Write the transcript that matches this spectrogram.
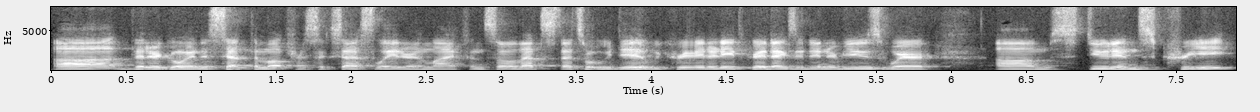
uh, that are going to set them up for success later in life? And so that's that's what we did. We created eighth grade exit interviews where um, students create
